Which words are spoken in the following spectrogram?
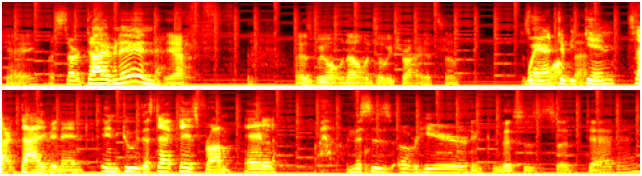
Okay. let's start diving in. Yeah. As we won't know until we try it, so. just Where to flop that. begin? Start diving in into the staircase from hell. And this is over here. I think this is a dead end.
